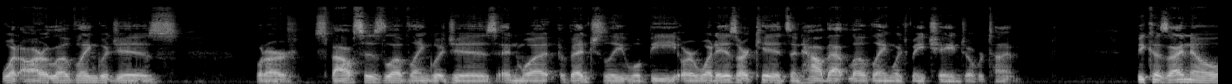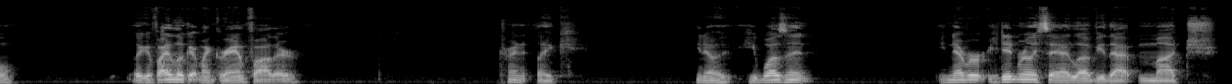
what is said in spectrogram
what our love language is what our spouse's love language is and what eventually will be or what is our kids and how that love language may change over time. Because i know like if i look at my grandfather trying to like you know he wasn't he never he didn't really say i love you that much.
